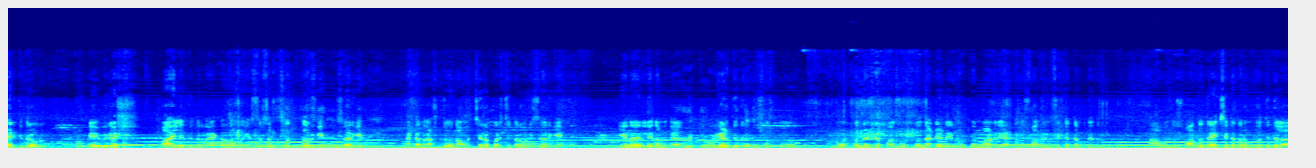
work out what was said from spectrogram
ಕರಿತಿದ್ರು ಅವರು. ಏ ವೀರೇಶ್ ಬಾಯಲ್ಲಿ ಎತ್ತಿದ್ರು ಯಾಕಂದ್ರೆ ನಮ್ಮ ಹೆಸರು ಸಂಪತ್ತವ್ರಿಗೆ ಸರ್ಗೆ. ಯಾಕಂದ್ರೆ ಅಷ್ಟು ನಾವು ಚಿರಪರಿಚಿತರವ್ರಿಗೆ ಸರ್ಗೆ. ಏನೋ ಇರಲಿ ನಮ್ಗೆ ಹೇಳ್ತಿದ್ರು. ಸ್ವಲ್ಪ ನೋಡ್ಕೊಂಡು ನಡ್ರಿಯಪ್ಪ ನೋಡ್ಕೊಂಡು ಅಡ್ಡಾಡ್ರಿ ನೋಡ್ಕೊಂಡು ಮಾಡ್ರಿ. ಯಾಕಂದ್ರೆ ಸ್ವಾತಂತ್ರ್ಯ ಸಿಕ್ಕತ್ತೆ ಅಂತಿದ್ರು. ಆ ಒಂದು ಸ್ವಾತಂತ್ರ್ಯ ಹೇಗೆ ಸಿಕ್ಕತ್ತೆ ನಮ್ಗೆ ಗೊತ್ತಿದ್ದಿಲ್ಲ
